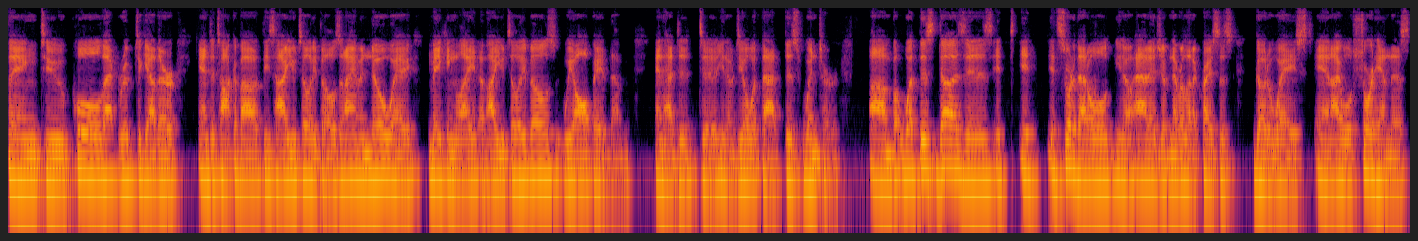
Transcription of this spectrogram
thing to pull that group together and to talk about these high utility bills. And I am in no way making light of high utility bills. We all paid them and had to, to you know, deal with that this winter. Um, but what this does is it it it's sort of that old you know adage of never let a crisis go to waste. And I will shorthand this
